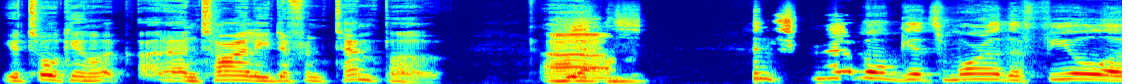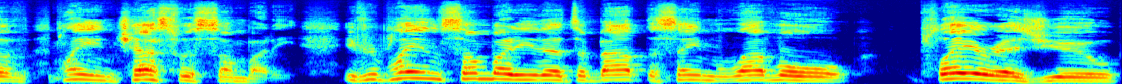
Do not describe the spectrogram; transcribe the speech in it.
you're talking about an entirely different tempo. Um, yes. And Scrabble gets more of the feel of playing chess with somebody. If you're playing somebody that's about the same level player as you,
